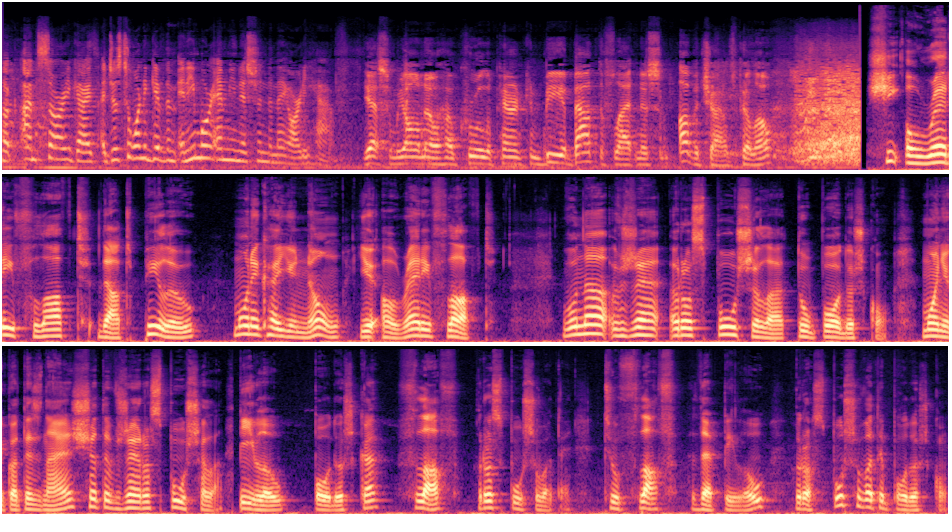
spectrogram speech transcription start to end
Look, I'm sorry, guys. I just don't want to give them any more ammunition than they already have. Yes, and we all know how cruel a parent can be about the flatness of a child's pillow. She already fluffed that pillow. Monica, you know, you already fluffed. Вона вже розпушила ту подушку. Моніко, ти знаєш, що ти вже розпушила? Pillow – подушка, fluff – розпушувати. To fluff the pillow – розпушувати подушку.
